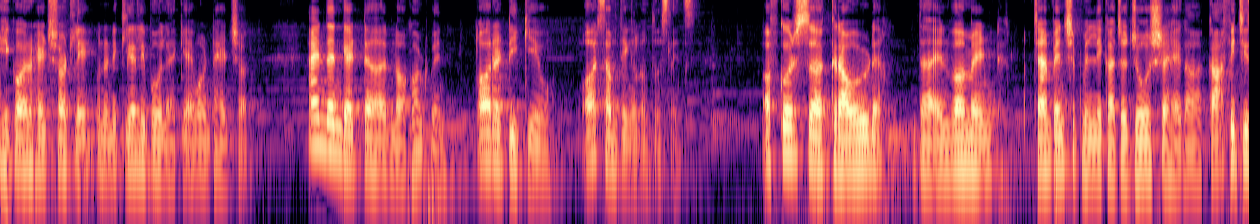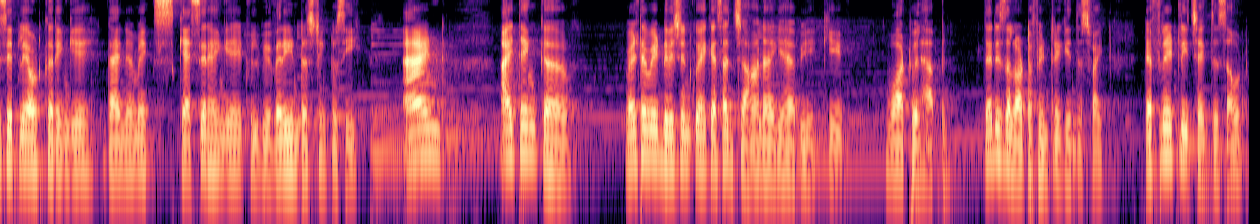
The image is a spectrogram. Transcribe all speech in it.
एक और हेड शॉट ले, उन्होंने क्लियरली बोला है कि I want head shot then get knock out win और अ टी के ओ और something along those lines of course crowd the environment championship मिलने का जो जोश रहेगा काफ़ी चीज़ें प्ले आउट करेंगे डायनेमिक्स कैसे रहेंगे it will be very interesting to see and I think welterweight division को एक ऐसा जान आ गया अभी कि what will happen there is a lot of intrigue in this fight definitely check this out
